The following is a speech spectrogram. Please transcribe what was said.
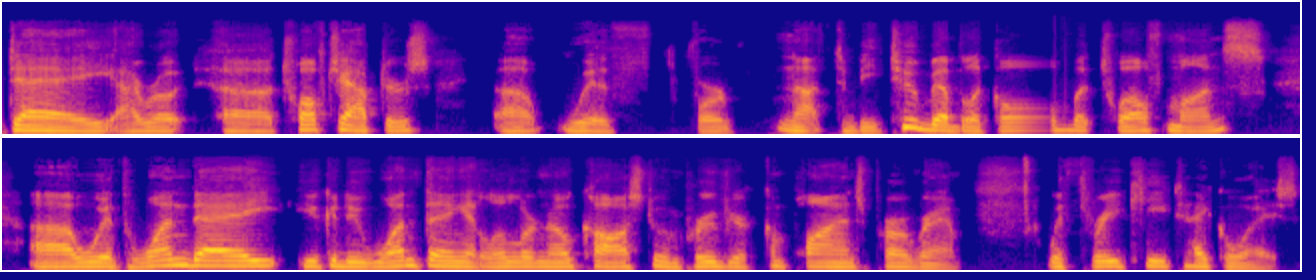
day. I wrote uh, 12 chapters uh, with for not to be too biblical, but 12 months. Uh, with one day, you could do one thing at little or no cost to improve your compliance program with three key takeaways.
